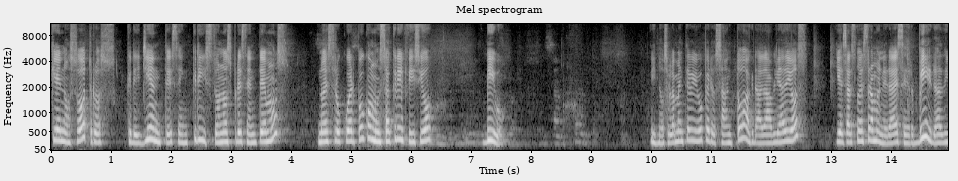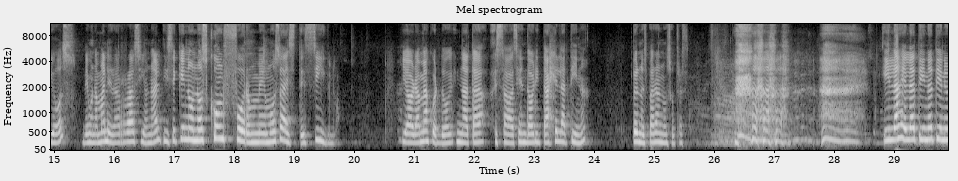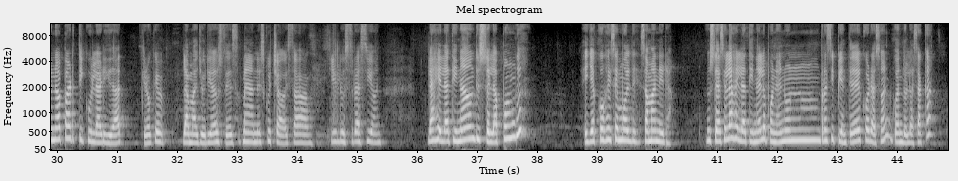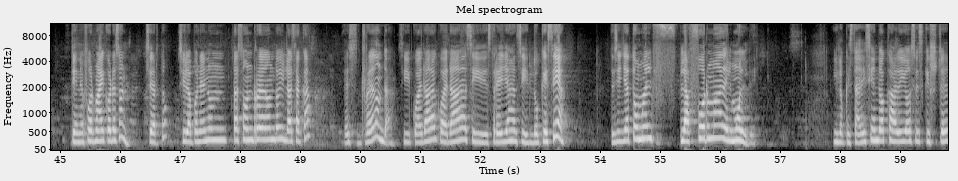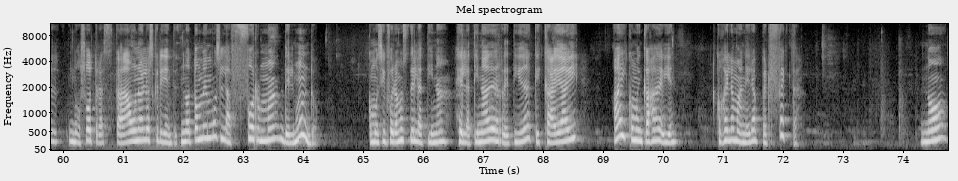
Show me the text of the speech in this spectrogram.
que nosotros, creyentes en Cristo, nos presentemos nuestro cuerpo como un sacrificio vivo. Y no solamente vivo, pero santo, agradable a Dios. Y esa es nuestra manera de servir a Dios de una manera racional. Dice que no nos conformemos a este siglo. Y ahora me acuerdo, Nata estaba haciendo ahorita gelatina, pero no es para nosotras. y la gelatina tiene una particularidad, creo que la mayoría de ustedes me han escuchado esta ilustración. La gelatina donde usted la ponga, ella coge ese molde, esa manera. Usted hace la gelatina y la pone en un recipiente de corazón, cuando la saca, tiene forma de corazón, ¿cierto? Si la pone en un tazón redondo y la saca, es redonda, si cuadrada, cuadrada, si estrella, si lo que sea. Entonces ella toma la forma del molde. Y lo que está diciendo acá Dios es que usted, nosotras, cada uno de los creyentes, no tomemos la forma del mundo, como si fuéramos de latina, gelatina derretida que cae ahí, ay, como encaja de bien, coge la manera perfecta. No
